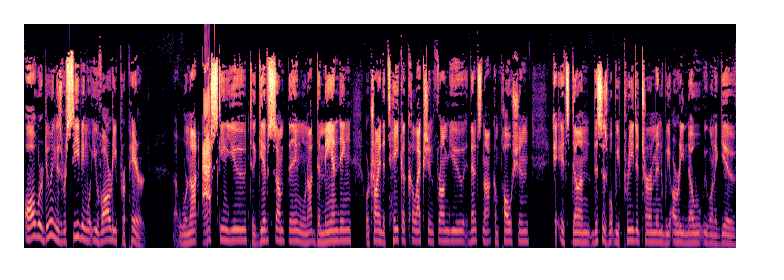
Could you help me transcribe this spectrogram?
all we're doing is receiving what you've already prepared. Uh, we're not asking you to give something. We're not demanding or trying to take a collection from you. Then it's not compulsion. It's done. This is what we've predetermined. We already know what we want to give.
